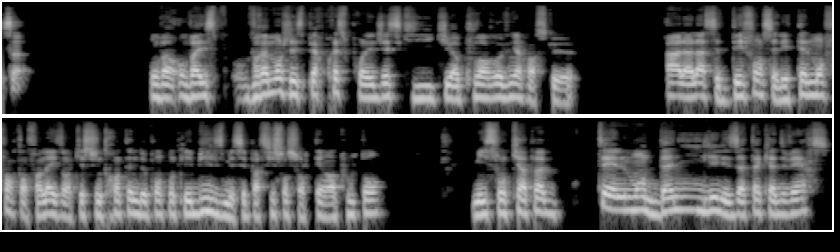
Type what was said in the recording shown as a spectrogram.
ça on va, on va vraiment, j'espère presque pour les Jets qui, qui va pouvoir revenir parce que ah là là, cette défense, elle est tellement forte. Enfin là, ils ont encaissé une trentaine de points contre les Bills, mais c'est parce qu'ils sont sur le terrain tout le temps. Mais ils sont capables tellement d'annihiler les attaques adverses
